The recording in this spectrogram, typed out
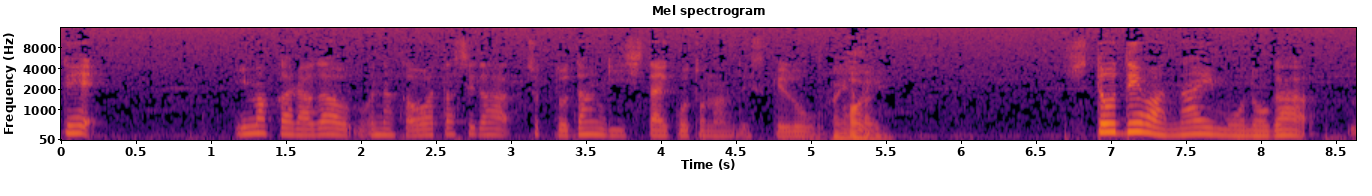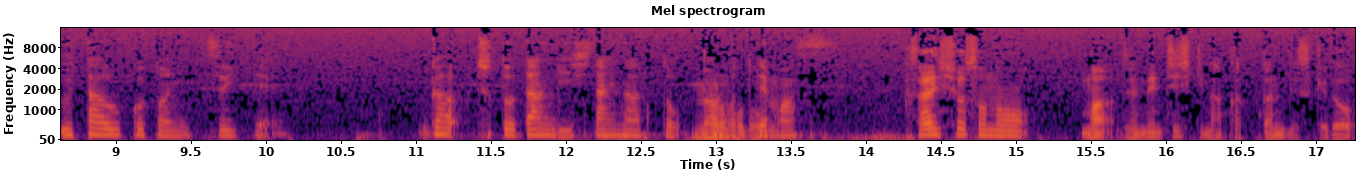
で今からがなんか私がちょっと談義したいことなんですけどはいはい、はい人ではないものが歌うことについてがちょっと談義したいなと思ってます。最初そのまあ全然知識なかったんですけど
